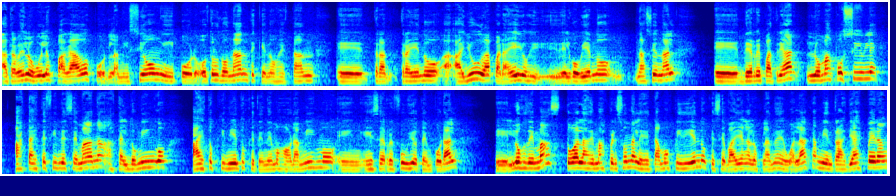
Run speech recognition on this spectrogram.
a través de los vuelos pagados por la misión y por otros donantes que nos están eh, trayendo ayuda para ellos y, del gobierno nacional, eh, de repatriar lo más posible hasta este fin de semana, hasta el domingo, a estos 500 que tenemos ahora mismo en ese refugio temporal. Eh, los demás, todas las demás personas, les estamos pidiendo que se vayan a los planes de Hualaca mientras ya esperan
